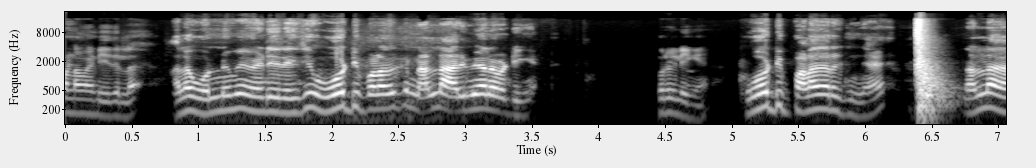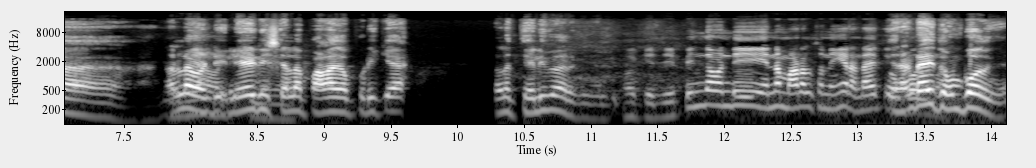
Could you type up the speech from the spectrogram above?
பண்ண வேண்டியது இல்ல அதெல்லாம் ஒண்ணுமே வேண்டியது ஜி. ஓட்டி பழகுறதுக்கு நல்ல அருமையான வண்டிங்க. புரியலைங்க. ஓட்டி பழகுறதுக்குங்க. நல்ல நல்ல அருமையான வண்டி. லேடிஸ். எல்லாம் பழக பிடிக்க நல்லா தெளிவா இருக்குங்க ஓகே ஜி. இப்ப இந்த வண்டி என்ன மாடல் சொன்னீங்க? ரெண்டாயிரத்தி ரெண்டாயிரத்தி ஒன்பதுங்க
